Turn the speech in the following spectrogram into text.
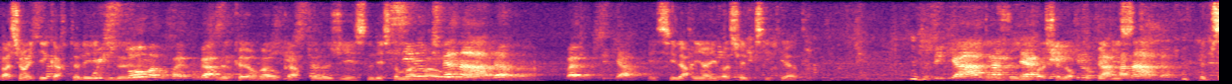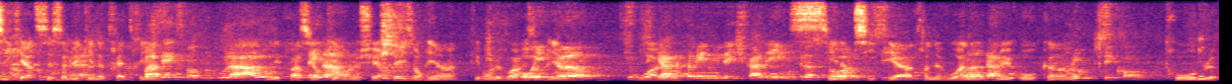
patient est écartelé, le, cœur va au cardiologiste, l'estomac va au... et s'il n'a rien, il va chez le psychiatre. O genou aquele chez l'orthopédiste. Le psychiatre, c'est celui qui ne traite rien. Les patients qui vont le chercher, ils n'ont rien. Qui vont le voir, ils n'ont rien. Ou alors, Si le psychiatre ne voit non plus aucun para o psicólogo. trouble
